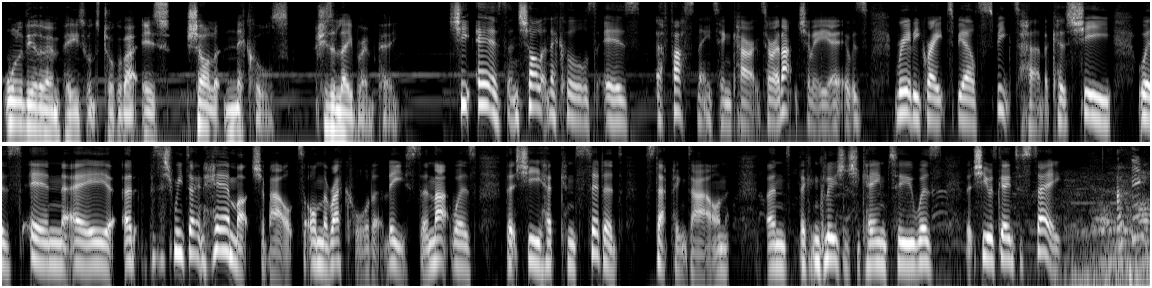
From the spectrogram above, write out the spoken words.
One of the other MPs we want to talk about is Charlotte Nichols. She's a Labour MP. She is, and Charlotte Nichols is a fascinating character. And actually, it was really great to be able to speak to her because she was in a, a position we don't hear much about on the record, at least. And that was that she had considered stepping down. And the conclusion she came to was that she was going to stay. I think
